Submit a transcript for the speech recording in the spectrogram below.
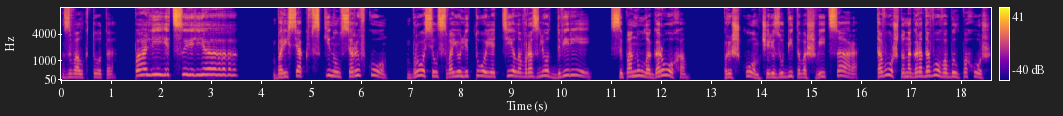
звал кто-то. «Полиция!» Борисяк вскинулся рывком, бросил свое литое тело в разлет дверей, сыпануло горохом. Прыжком через убитого швейцара, того, что на городового был похож,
